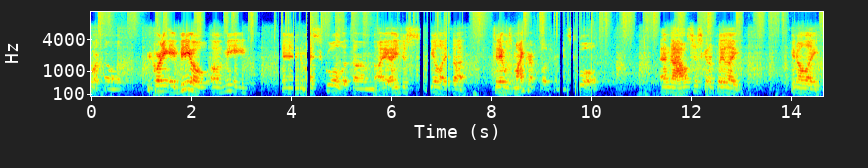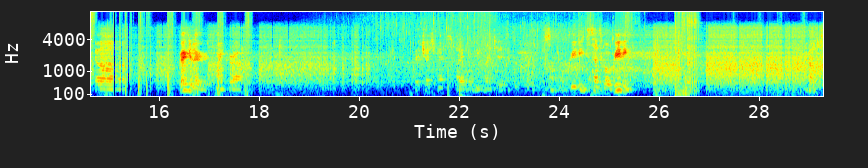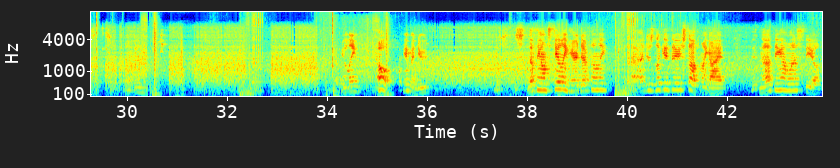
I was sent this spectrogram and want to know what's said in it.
record uh, recording a video of me in my school with them. I I just realized that today was Minecraft club for my school, and uh, I was just gonna play like, you know, like uh, regular Minecraft. If trespass, I will be hunted. A griefing. Go griefing. I'll just take this open. Oh, hey my dude. There's, there's nothing I'm stealing here, definitely. I'm just looking through your stuff, my guy. There's nothing I want to steal.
